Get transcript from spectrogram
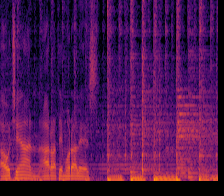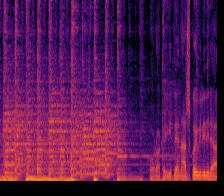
Ahotxean, Arrate Morales. Korroak egiten asko ibili dira.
